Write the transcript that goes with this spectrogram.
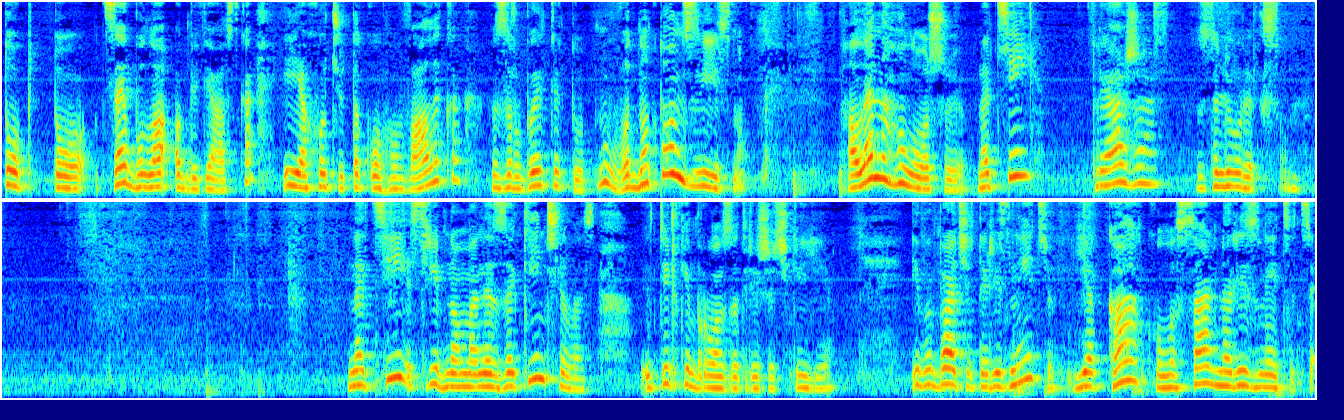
Тобто це була обв'язка, і я хочу такого валика зробити тут. Ну, в однотон, звісно. Але наголошую, на цій пряжа з люрексом. На цій срібна в мене закінчилась, тільки бронза трішечки є. І ви бачите різницю, яка колосальна різниця. Це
